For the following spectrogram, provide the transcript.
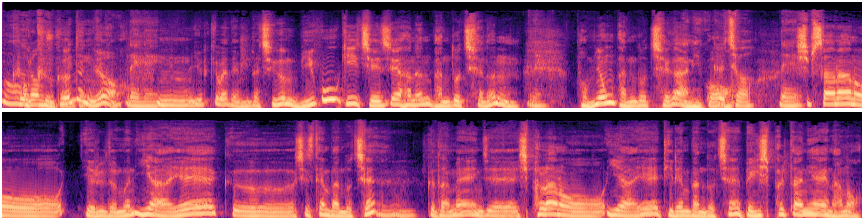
어, 그런 그거는요. 네네. 음, 이렇게 봐야 됩니다. 지금 미국이 제재하는 반도체는 네. 범용 반도체가 아니고 그렇죠. 네. 14나노 예를 들면 이하의 그 시스템 반도체, 음. 그다음에 이제 18나노 이하의 디램 반도체, 128단 이하의 나노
